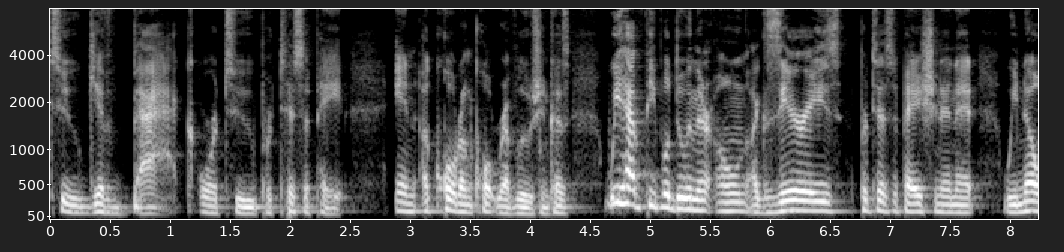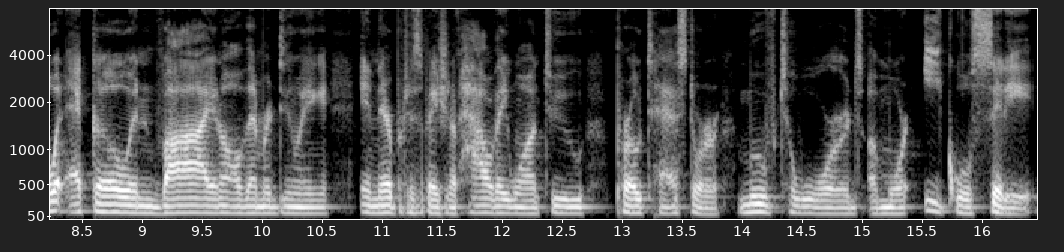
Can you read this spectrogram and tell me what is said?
to give back or to participate in a quote unquote revolution because we have people doing their own like Zeri's participation in it. We know what Ekko and Vi and all of them are doing in their participation of how they want to protest or move towards a more equal city.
